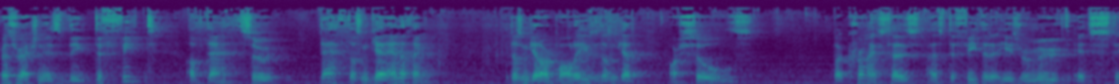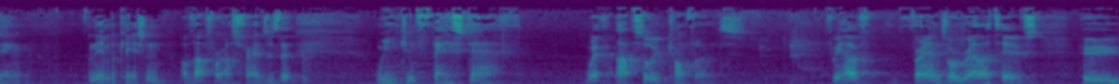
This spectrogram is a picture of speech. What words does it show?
Resurrection is the defeat of death. So death doesn't get anything. It doesn't get our bodies, it doesn't get our souls. But Christ has, has defeated it, He's removed its sting. And the implication of that for us, friends, is that we can face death with absolute confidence. If we have friends or relatives who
